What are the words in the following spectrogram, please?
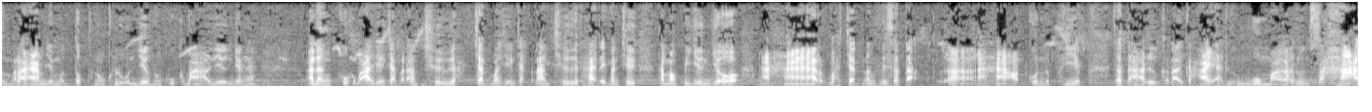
សម្រាមយកមកទុកក្នុងខ្លួនយើងក្នុងគូក្បាលយើងអញ្ចឹងណាអាហ្នឹងគូក្បាលយើងចាប់ផ្ដើមឈឺចិត្តរបស់យើងចាប់ផ្ដើមឈឺថាហេតុអីបានឈឺថាមកពីយើងយកអាហាររបស់ចិត្តហ្នឹងវាសិតតែ អាហារអត់គុណភាពថាតារឿងក្តៅក្រហាយអារឿងមួម៉ៅអារឿងសាហាវ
